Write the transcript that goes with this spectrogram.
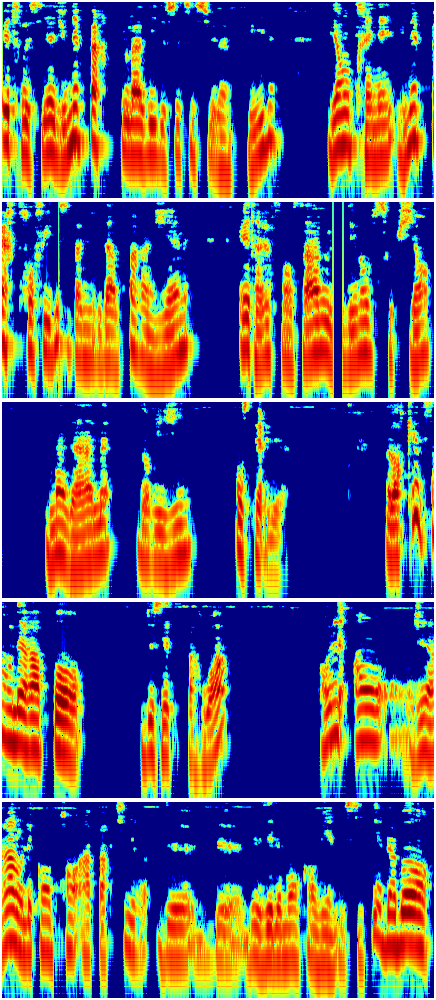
être siège d'une hyperplasie de ce tissu lymphoïde et entraîner une hypertrophie de cette amygdale pharyngienne être responsable d'une obstruction nasale d'origine postérieure. Alors, quels sont les rapports de cette paroi? En, général, on les comprend à partir des éléments qu'on vient de citer. D'abord,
